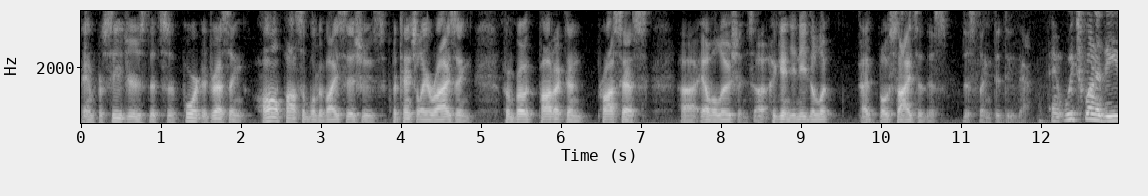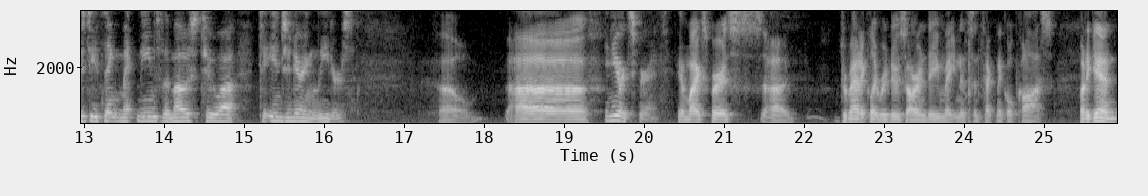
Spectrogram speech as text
and procedures that support addressing all possible device issues potentially arising from both product and process uh, evolutions. Uh, again, you need to look at both sides of this this thing to do that. And which one of these do you think means the most to uh, to engineering leaders? Oh, uh, in your experience. In my experience, uh, dramatically reduce R and D, maintenance, and technical costs. But again,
